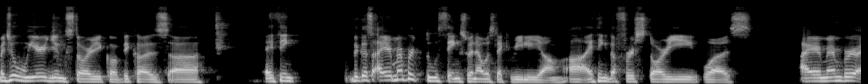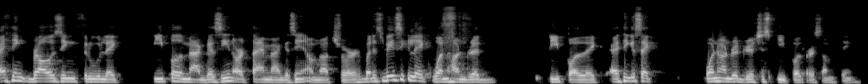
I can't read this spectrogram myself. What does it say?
medyo weird yung story ko because uh, I think, because I remember two things when I was like really young. Uh, I think the first story was, I remember, I think browsing through like People magazine or Time magazine, I'm not sure, but it's basically like 100 people. Like, I think it's like 100 richest people or something.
